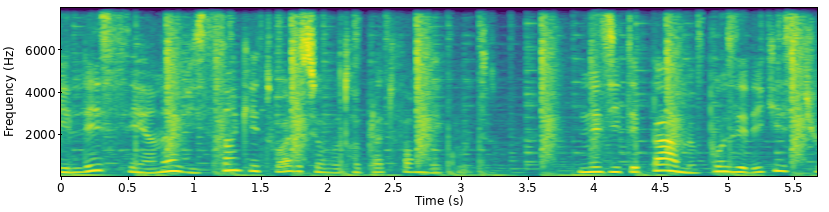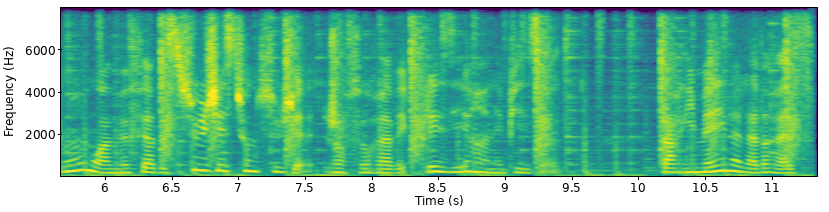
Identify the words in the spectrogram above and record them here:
et laissez un avis 5 étoiles sur votre plateforme d'écoute. N'hésitez pas à me poser des questions ou à me faire des suggestions de sujets, j'en ferai avec plaisir un épisode. Par email à l'adresse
